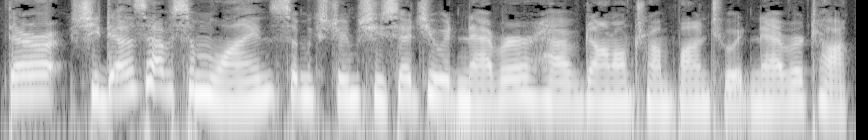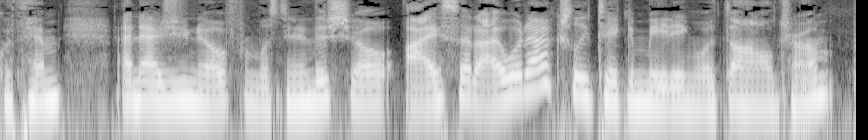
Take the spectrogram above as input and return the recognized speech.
There are, she does have some lines some extremes. She said she would never have donald trump on. She would never talk with him. And as you know from listening to the show i said i would actually take a meeting with donald trump.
